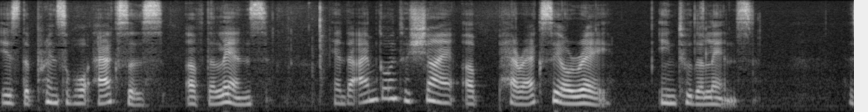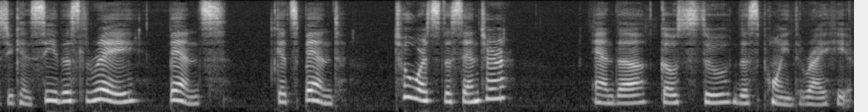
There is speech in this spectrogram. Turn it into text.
is the principal axis of the lens and I'm going to shine a paraxial ray into the lens. As you can see this ray bends, gets bent towards the center and uh, goes through this point right here.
